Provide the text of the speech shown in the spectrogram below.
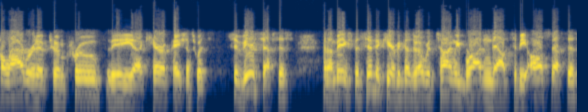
collaborative to improve the uh, care of patients with severe sepsis and I'm being specific here because over time we broadened out to be all sepsis.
